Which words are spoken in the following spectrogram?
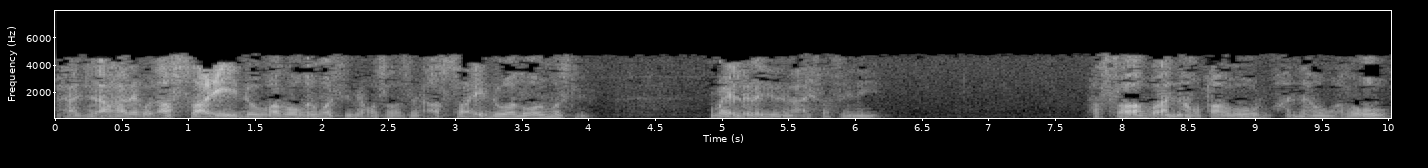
والحديث الآخر يقول الصعيد وضوء المسلم يقول صلى الله عليه وسلم الصعيد وضوء المسلم وإن لم يجد مع عشر سنين. فالصواب أنه طهور وأنه وضوء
